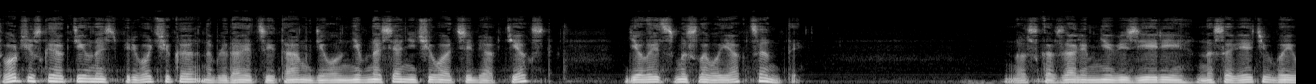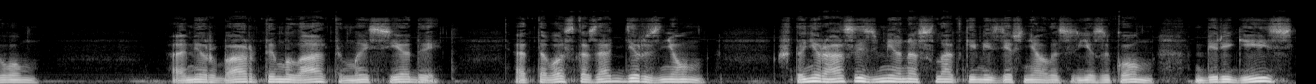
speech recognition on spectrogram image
Творческая активность переводчика наблюдается и там, где он, не внося ничего от себя в текст, делает смысловые акценты. Но сказали мне визири на совете боевом, «Амирбар, ты млад, мы седы, оттого сказать дерзнем, что не раз измена сладкими здесь снялась языком, берегись,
